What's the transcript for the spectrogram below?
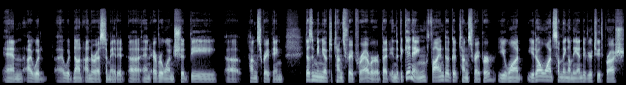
and I would I would not underestimate it. Uh, and everyone should be uh, tongue scraping. Doesn't mean you have to tongue scrape forever, but in the beginning, find a good tongue scraper. You want you don't want something on the end of your toothbrush,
